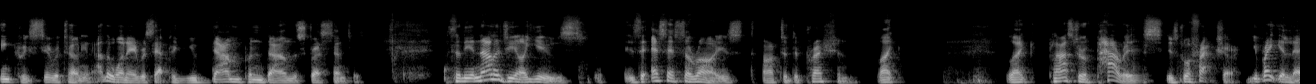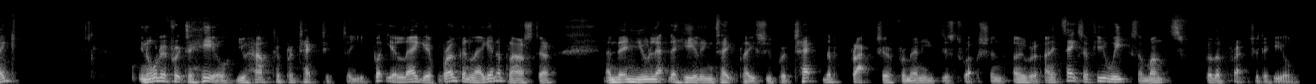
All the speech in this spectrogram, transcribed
increase serotonin at the 1A receptor, you dampen down the stress centers. So the analogy I use is that SSRIs are to depression like like plaster of Paris is to a fracture. You break your leg. In order for it to heal, you have to protect it. So you put your leg, your broken leg in a plaster, and then you let the healing take place. You protect the fracture from any disruption over it. And it takes a few weeks or months for the fracture to heal.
